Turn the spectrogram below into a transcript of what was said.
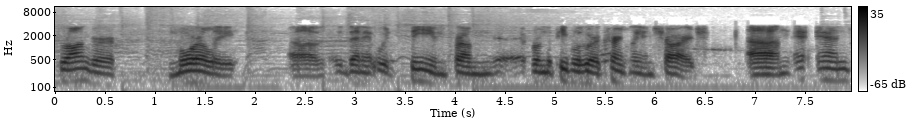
stronger morally uh, than it would seem from uh, from the people who are currently in charge. Um, and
